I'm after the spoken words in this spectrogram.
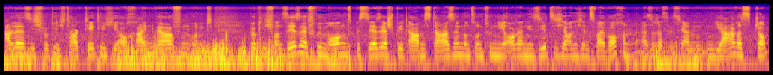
alle sich wirklich tagtäglich hier auch reinwerfen und wirklich von sehr, sehr früh morgens bis sehr, sehr spät abends da sind. Und so ein Turnier organisiert sich ja auch nicht in zwei Wochen. Also das ist ja ein, ein Jahresjob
